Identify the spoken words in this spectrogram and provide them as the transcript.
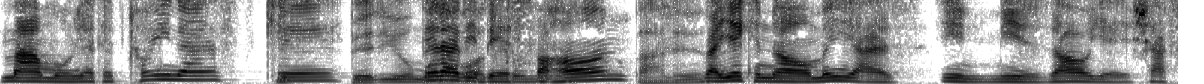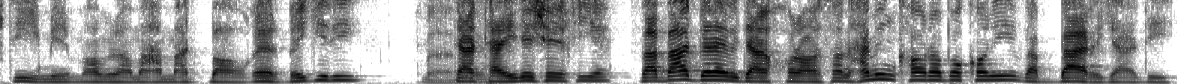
مأموریت تو این است که بری و بروی به. اصفهان بله و یک نامه از این میرزای شفتی میر ماملا محمد باقر بگیری بله. در تایید شیخیه و بعد بروی در خراسان همین کار را بکنی و برگردی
